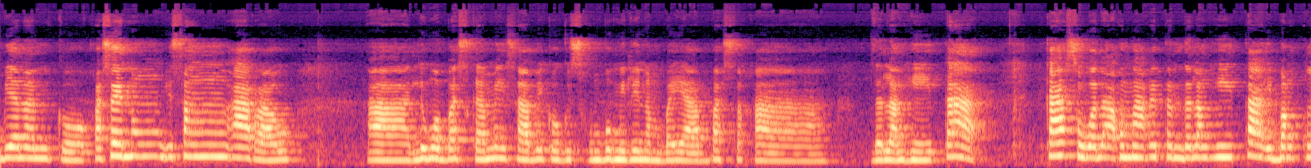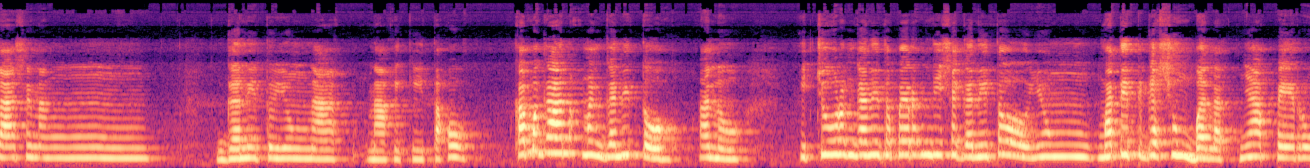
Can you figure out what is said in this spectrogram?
biyanan ko. Kasi nung isang araw, ah, lumabas kami. Sabi ko gusto kong bumili ng bayabas saka dalang hita. Kaso wala akong makita ng dalang hita. Ibang klase ng ganito yung na- nakikita ko. Kamag-anak ng ganito. Ano, itsurang ganito pero hindi siya ganito. Yung matitigas yung balat niya pero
